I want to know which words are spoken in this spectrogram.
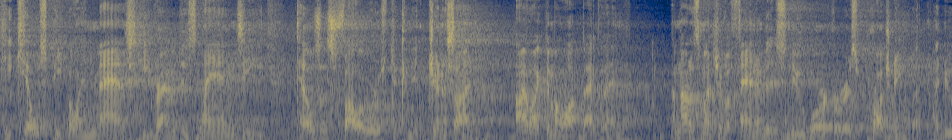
he kills people en masse, he ravages lands, he tells his followers to commit genocide. I liked him a lot back then. I'm not as much of a fan of his new work or his progeny, but I do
